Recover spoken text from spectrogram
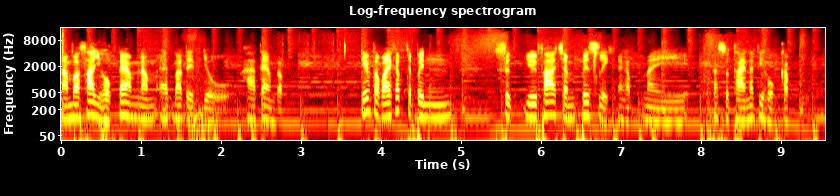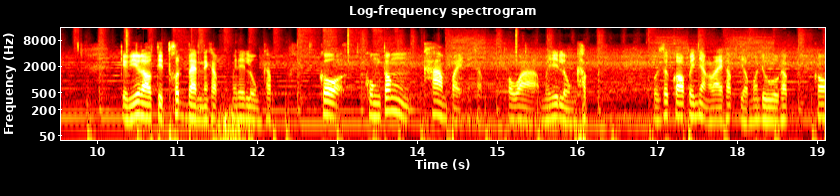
นำบาซ่าอยู่ 6 แต้มนำแอตมาดริดอยู่ 5 แต้มครับ เกมต่อไปครับจะเป็นศึกยูฟ่าแชมเปี้ยนส์ลีกนะครับในนัดสุดท้ายนัดที่ 6 ครับ เกมนี้เราติดโทษแบนนะครับไม่ได้ลงครับ ก็คงต้องข้ามไปนะครับ เพราะว่าไม่ได้ลงครับ ผลสกอร์เป็นอย่างไรครับ เดี๋ยวมาดูครับ ก็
